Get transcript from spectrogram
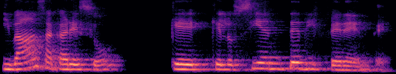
Y va a sacar eso que, lo siente diferente.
